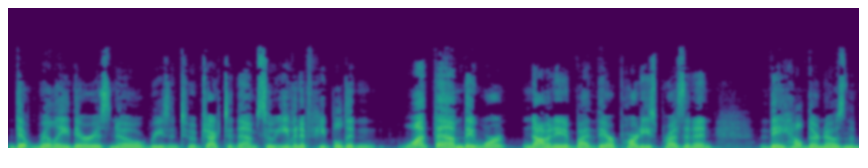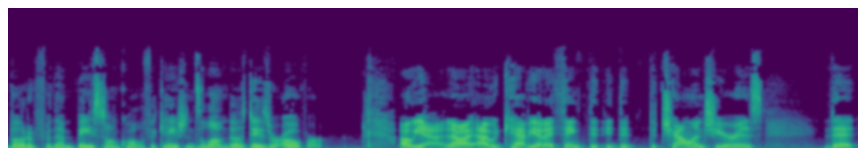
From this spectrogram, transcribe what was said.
that really there is no reason to object to them. So even if people didn't want them, they weren't nominated by their party's president, they held their nose and voted for them based on qualifications alone. Those days are over. Oh, yeah. Now, I, I would caveat, I think that the, the challenge here is that,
